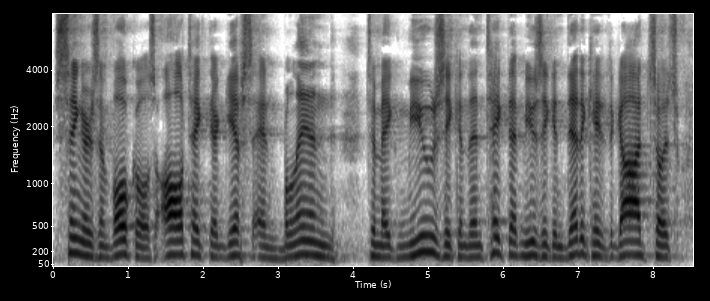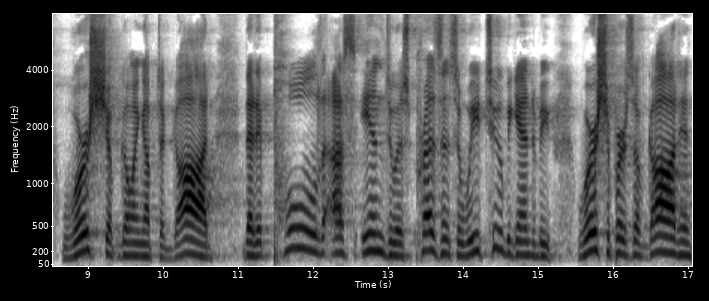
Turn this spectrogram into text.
singers and vocals all take their gifts and blend to make music and then take that music and dedicate it to God so it's worship going up to God, that it pulled us into His presence, and we too began to be worshipers of God. And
